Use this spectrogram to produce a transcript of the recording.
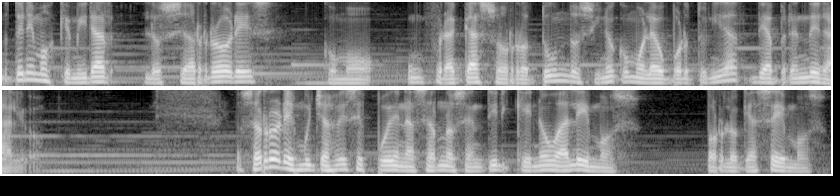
no tenemos que mirar los errores como un fracaso rotundo, sino como la oportunidad de aprender algo. Los errores muchas veces pueden hacernos sentir que no valemos por lo que hacemos,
